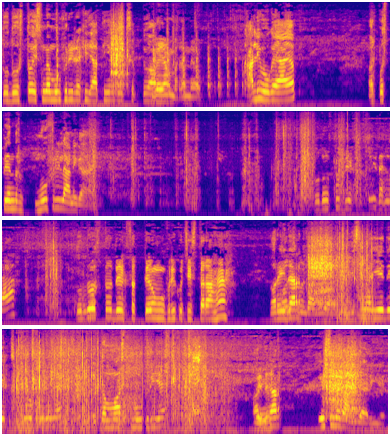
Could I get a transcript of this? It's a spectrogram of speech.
तो दोस्तों इसमें मूंगफली रखी जाती है देख सकते हो आप। भरन खाली हो गया है अब। और पुष्पेंद्र मूंगफली लाने का है। तो दोस्तों देख सकते हो इधर ला। तो दोस्तों देख सकते हो मूंगफली कुछ इस तरह है। और इधर इसमें ये देख सकते हो पूरे में एकदम मस्त मूंगफली है। और इधर। इसमें डाली जा रही है।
